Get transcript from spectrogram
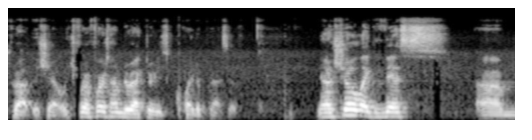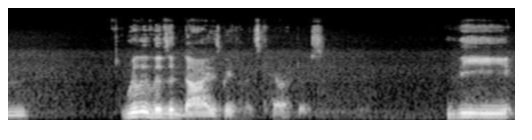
throughout the show, which for a first-time director is quite impressive. Now, a show like this um, really lives and dies based on its characters. The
